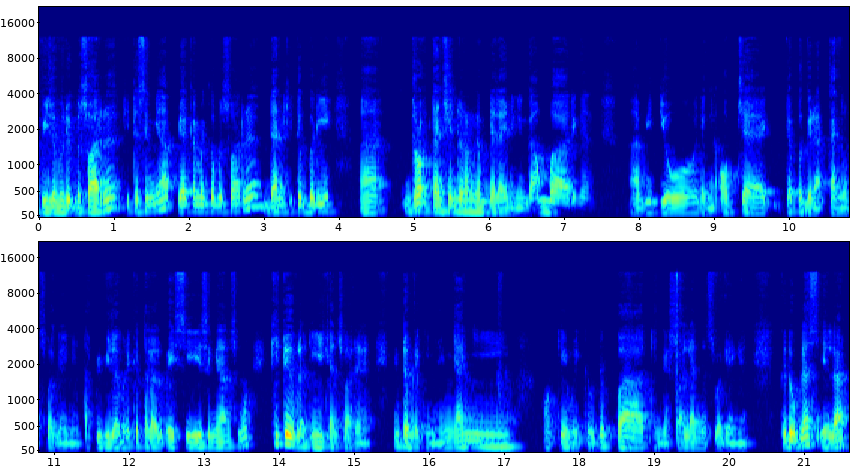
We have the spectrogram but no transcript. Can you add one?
bila murid bersuara, kita senyap, biarkan mereka bersuara dan kita beri uh, draw attention orang dengan benda lain dengan gambar, dengan uh, video, dengan objek, dan pergerakan dan sebagainya. Tapi bila mereka terlalu pesi, senyap semua, kita pula tinggikan suara. Minta mereka nyanyi, okay, mereka berdebat, dengan soalan dan sebagainya. Kedua belas ialah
